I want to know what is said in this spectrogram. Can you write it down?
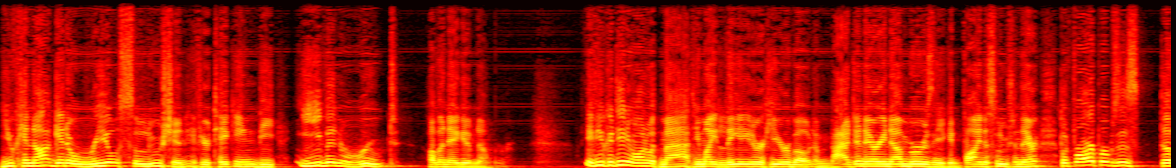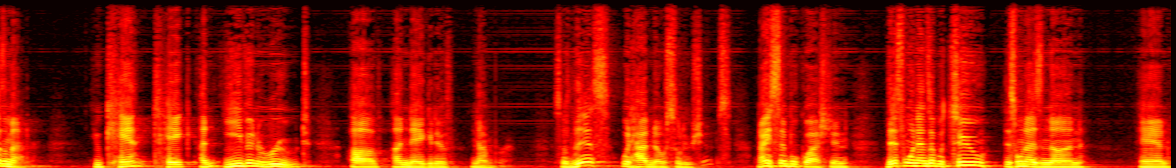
You cannot get a real solution if you're taking the even root of a negative number. If you continue on with math, you might later hear about imaginary numbers and you can find a solution there. But for our purposes, it doesn't matter. You can't take an even root of a negative number. So this would have no solutions. Nice simple question. This one ends up with 2, this one has none, and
